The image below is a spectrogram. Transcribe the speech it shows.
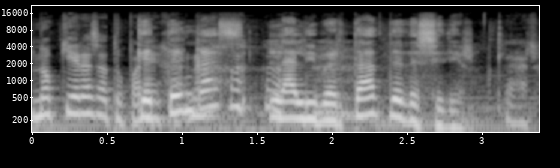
No quieras a tu que pareja. ¿no? tengas la libertad de decidir. Claro.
